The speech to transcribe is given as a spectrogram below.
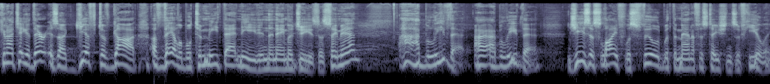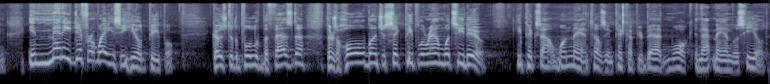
can I tell you, there is a gift of God available to meet that need in the name of Jesus. Amen? I believe that. I, I believe that. Jesus' life was filled with the manifestations of healing. In many different ways, he healed people. Goes to the pool of Bethesda. There's a whole bunch of sick people around. What's he do? He picks out one man, tells him, Pick up your bed and walk, and that man was healed.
